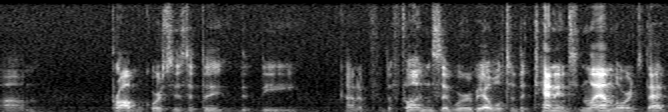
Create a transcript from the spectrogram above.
Um, problem, of course, is that the, the, the kind of the funds that were available to the tenants and landlords that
